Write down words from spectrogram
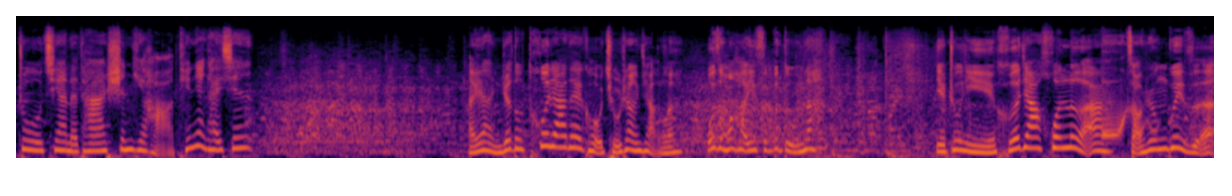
祝亲爱的她身体好，天天开心。”哎呀，你这都拖家带口求上墙了，我怎么好意思不读呢？也祝你阖家欢乐啊，早生贵子。啊，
